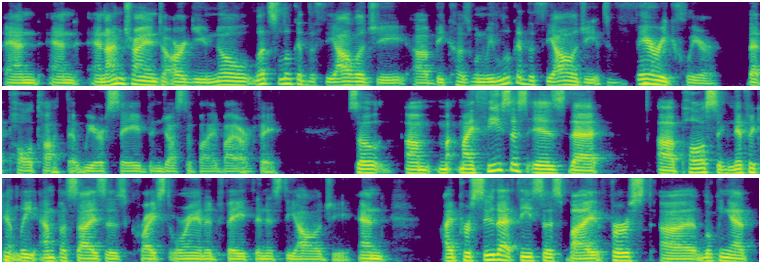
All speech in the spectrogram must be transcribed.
And, and, and I'm trying to argue, no, let's look at the theology uh, because when we look at the theology, it's very clear that Paul taught that we are saved and justified by our faith. So um, my, my thesis is that uh, Paul significantly emphasizes Christ oriented faith in his theology. And I pursue that thesis by first uh, looking at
